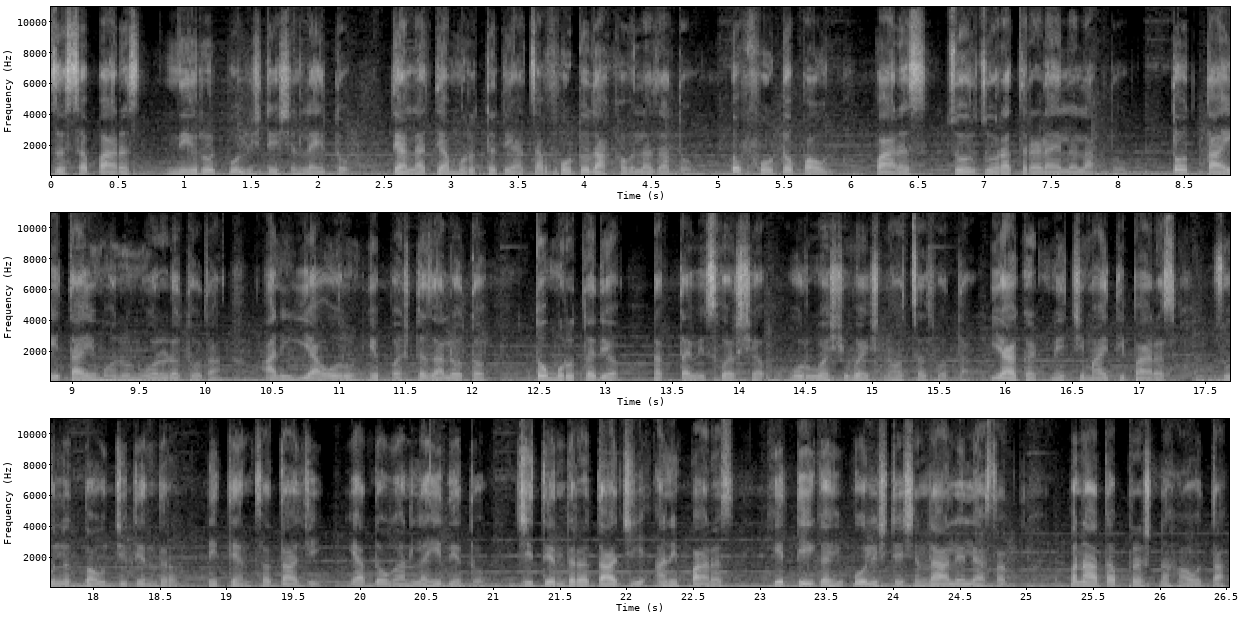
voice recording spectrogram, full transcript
जसा पारस नेरूळ पोलीस स्टेशनला येतो त्याला त्या मृतदेहाचा फोटो दाखवला जातो. तो फोटो पाहून पारस जोरजोरात रडायला लागतो. तो ताई ताई म्हणून ओरडत होता आणि यावरून हे स्पष्ट झालं होतं तो मृतदेह सत्तावीस वर्ष उर्वशी वैष्णवचाच होता. या घटनेची माहिती पारस चुलत भाऊ जितेंद्र आणि त्यांचा दाजी या दोघांनाही देतो. जितेंद्र दाजी आणि पारस हे तिघही पोलीस स्टेशनला आलेले असतात. पण आता प्रश्न हा होता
